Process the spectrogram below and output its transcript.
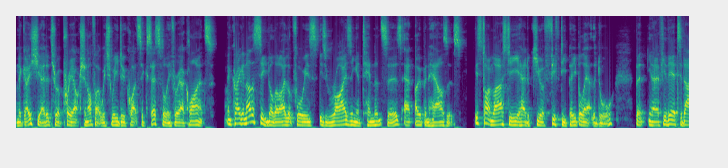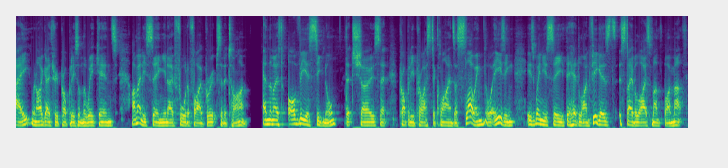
negotiated through a pre auction offer, which we do quite successfully for our clients. And Craig, another signal that I look for is, is rising attendances at open houses. This time last year, you had a queue of 50 people out the door. But, you know, if you're there today, when I go through properties on the weekends, I'm only seeing, you know, four to five groups at a time. And the most obvious signal that shows that property price declines are slowing or easing is when you see the headline figures stabilize month by month.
